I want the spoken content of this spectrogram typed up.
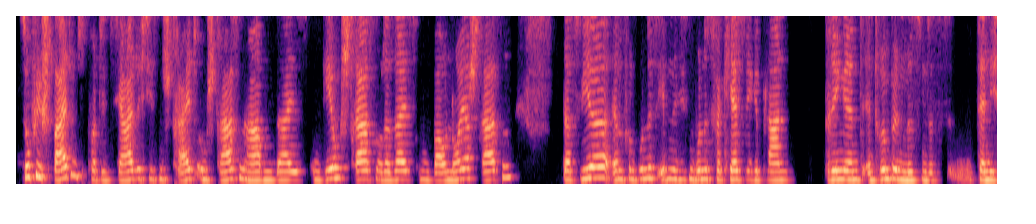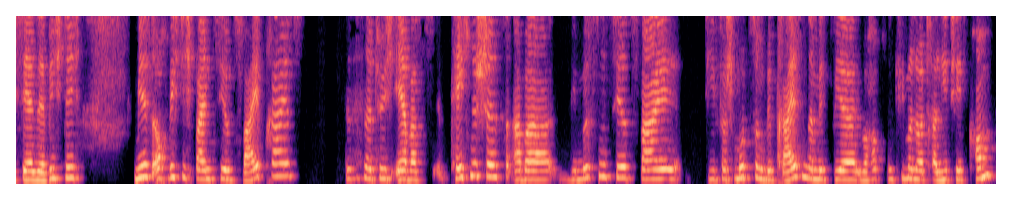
so viel Spaltungspotenzial durch diesen Streit um Straßen haben, sei es Umgehungsstraßen oder sei es um Bau neuer Straßen, dass wir ähm, von Bundesebene diesen Bundesverkehrswegeplan dringend entrümpeln müssen. Das fände ich sehr, sehr wichtig. Mir ist auch wichtig beim CO2-Preis. Das ist natürlich eher was Technisches, aber wir müssen CO2, die Verschmutzung bepreisen, damit wir überhaupt in Klimaneutralität kommen.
